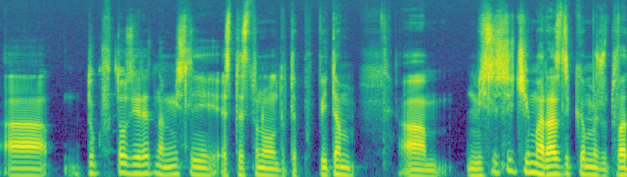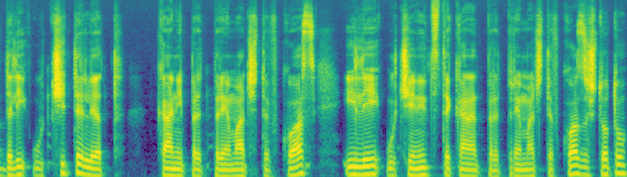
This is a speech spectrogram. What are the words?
А, тук в този ред на мисли, естествено да те попитам, а, мислиш ли, че има разлика между това дали учителят кани предприемачите в клас или учениците канят предприемачите в клас, защото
